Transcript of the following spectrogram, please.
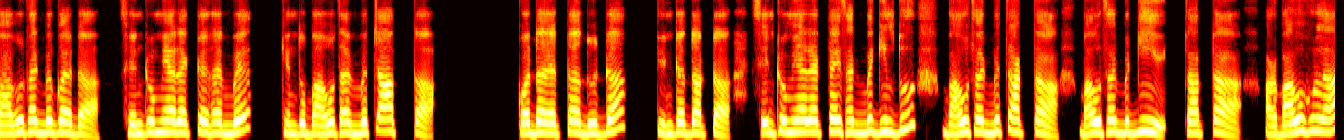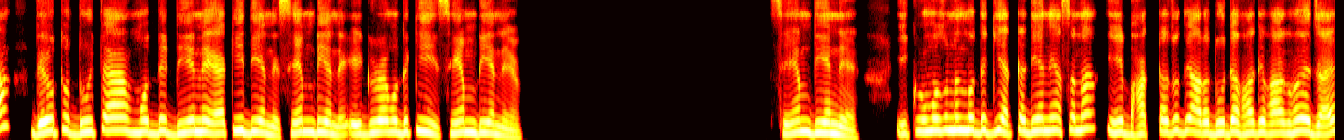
বাহু থাকবে কয়টা? সেন্ট্রোমিয়ার একটাই থাকবে, কিন্তু বাহু থাকবে চারটা। কয়টা? একটা, দুইটা? তিনটা চারটা সেন্ট্রোমিয়ার একটাই থাকবে কিন্তু বাহু থাকবে চারটা। বাহু থাকবে কি? চারটা। আর বাহুগুলা যেহেতু দুইটার মধ্যে ডিএনএ একই ডিএনএ সেম ডিএনএ এইগুলোর মধ্যে কি? সেম ডিএনএ সেম ডিএনএ এই ক্রোমোজোমের মধ্যে কি একটা ডিএনএ আছে না? এই ভাগটা যদি আরও দুইটা ভাগে ভাগ হয়ে যায়,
